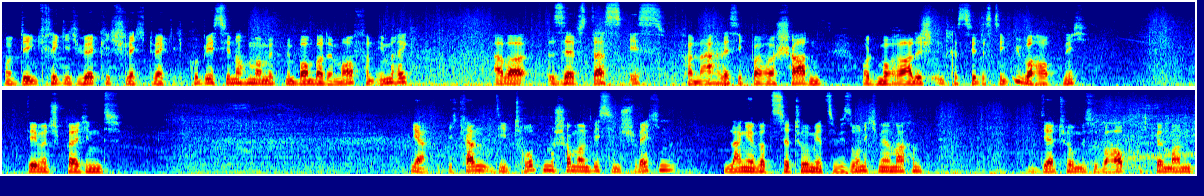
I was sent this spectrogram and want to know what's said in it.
Und den kriege ich wirklich schlecht weg. Ich probiere es hier nochmal mit einem Bombardement von Imrik. Aber selbst das ist vernachlässigbarer Schaden. Und moralisch interessiert es den überhaupt nicht. Dementsprechend... Ja, ich kann die Truppen schon mal ein bisschen schwächen. Lange wird es der Turm jetzt sowieso nicht mehr machen. Der Turm ist überhaupt nicht bemannt.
